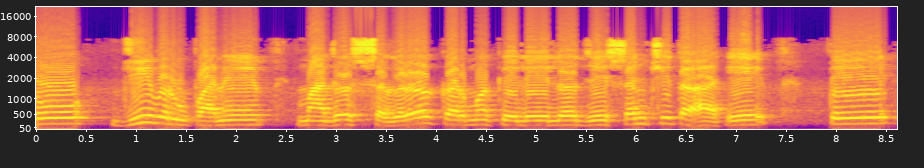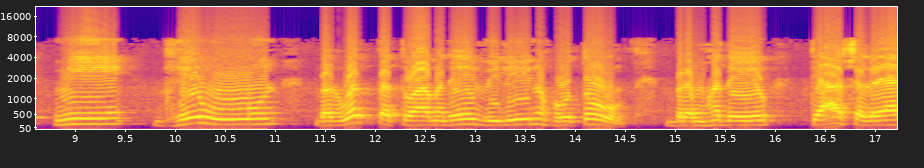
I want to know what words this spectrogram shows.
तो जीव रूपाने माझं सगळं कर्म केलेलं जे संचित आहे ते मी घेऊन भगवत तत्वामध्ये विलीन होतो. ब्रह्मदेव त्या सगळ्या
